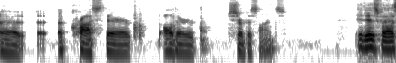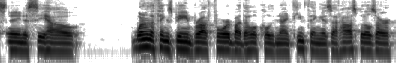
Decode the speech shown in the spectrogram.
uh, across their all their service lines. It is fascinating to see how one of the things being brought forward by the whole COVID nineteen thing is that hospitals are.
